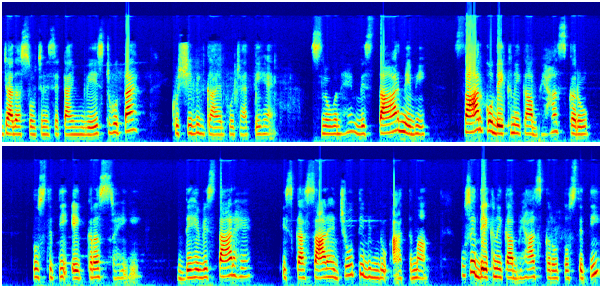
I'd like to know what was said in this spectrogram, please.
ज़्यादा सोचने से टाइम वेस्ट होता है, खुशी भी गायब हो जाती है। स्लोगन है, विस्तार में भी सार को देखने का अभ्यास करो तो स्थिति एक रस रहेगी। देह विस्तार है, इसका सार है ज्योति बिंदु आत्मा, उसे देखने का अभ्यास करो तो स्थिति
